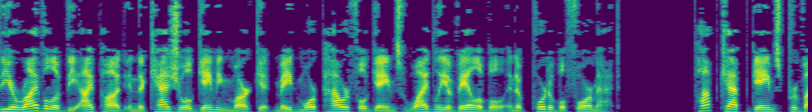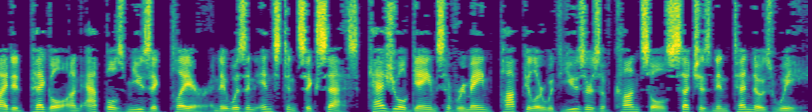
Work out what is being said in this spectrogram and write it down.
The arrival of the iPod in the casual gaming market made more powerful games widely available in a portable format. PopCap Games provided Peggle on Apple's Music Player and it was an instant success. Casual games have remained popular with users of consoles such as Nintendo's Wii.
